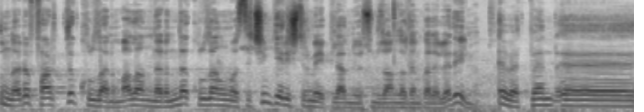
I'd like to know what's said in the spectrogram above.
Bunları farklı kullanım alanlarında kullanılması için geliştirmeyi planlıyorsunuz anladığım kadarıyla değil mi? Evet ben e,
